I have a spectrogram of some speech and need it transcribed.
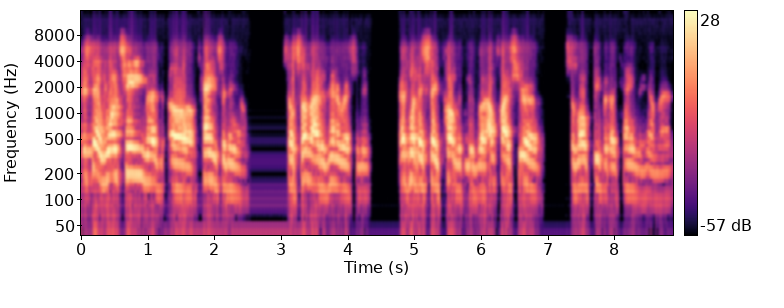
It's that one team that uh, came to them, so somebody's interested in. That's what they say publicly, but I'm quite sure some old people that came to him, man.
